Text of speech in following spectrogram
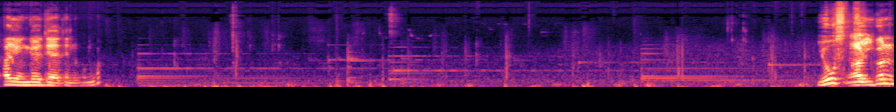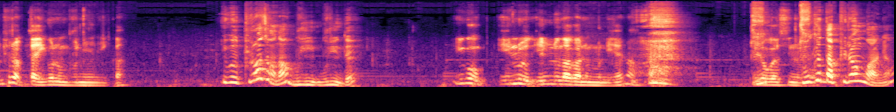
다 연결돼야 되는 건가? 요 스틱 아 이거는 필요 없다. 이거는 문이니까. 이거 필요하지 않아? 문 문인데? 이거 일로 일로 나가는 문이잖아. 일로 갈 수 있는 두 거. 개다 필요한 거 아니야?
